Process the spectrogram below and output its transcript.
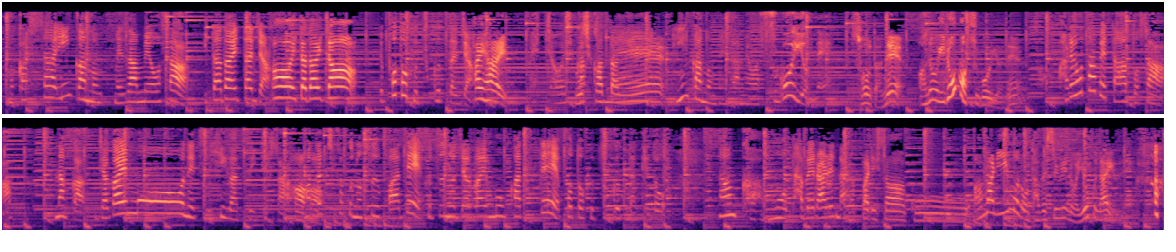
昔さ、インカの目覚めをさ、いただいたじゃん。あー、いただいた。で、ポトフ作ったじゃん。はいはい。めっちゃ美味しかった、ね。美味しかったねインカの目覚めはすごいよね。そうだね。あの色もすごいよね。あれを食べた後さ、なんか、じゃがいも熱に火がついてさ、はあはあまた近くのスーパーで普通のじゃがいもを買って、ポトフ作ったけど、なんかもう食べられないや。っぱりさ、こう、あんまりいいものを食べ過ぎるのは良くないよね。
